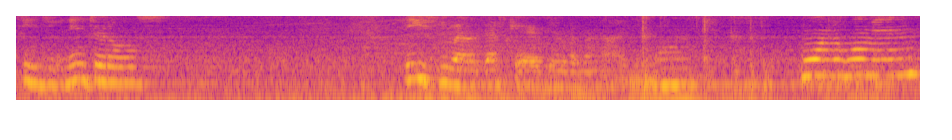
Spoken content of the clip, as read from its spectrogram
Teenage Mutant Ninja Turtles. They used to be my best character, but they're not anymore. Wonder Woman.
